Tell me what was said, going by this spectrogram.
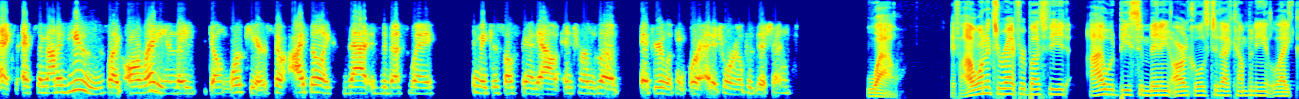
X X amount of views like already and they don't work here. So I feel like that is the best way to make yourself stand out in terms of if you're looking for an editorial position. Wow. If I wanted to write for BuzzFeed, I would be submitting articles to that company like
